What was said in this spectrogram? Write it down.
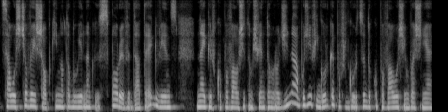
całościowej szopki, no to był jednak spory wydatek, więc najpierw kupowało się tą świętą rodzinę, a później figurkę po figurce dokupowało się właśnie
